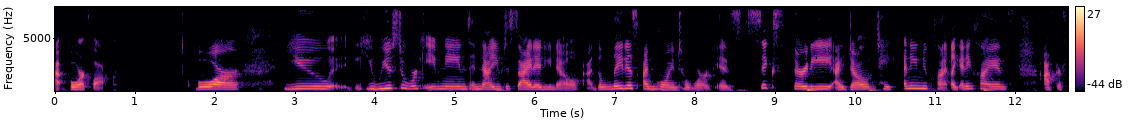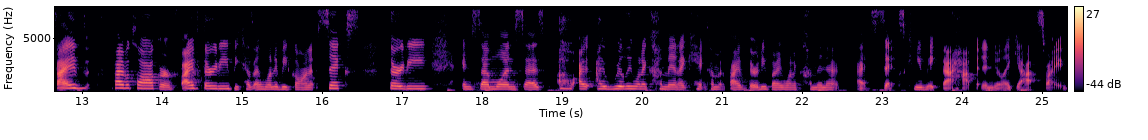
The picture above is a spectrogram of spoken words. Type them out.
at four o'clock. Or you you used to work evenings and now you've decided you know uh, the latest i'm going to work is 6.30 i don't take any new client like any clients after 5 5 o'clock or 5.30 because i want to be gone at 6.30 and someone says oh i, I really want to come in. I can't come at 5.30 but i want to come in at, at 6 can you make that happen? And you're like yeah it's fine.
